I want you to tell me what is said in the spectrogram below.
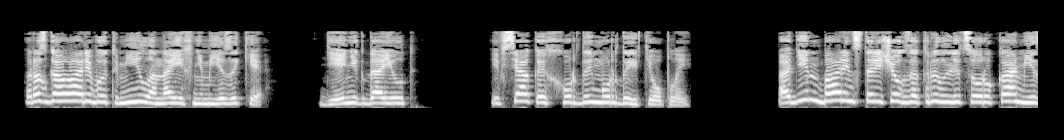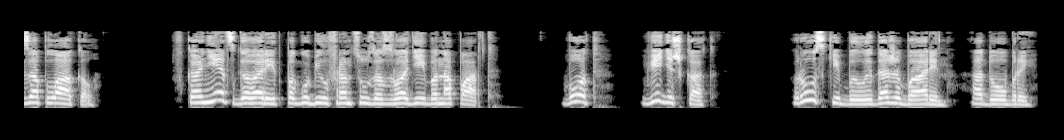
разговаривают мило на ихнем языке. Денег дают. И всякой хурды-мурды теплой. Один барин-старичок закрыл лицо руками и заплакал. В конец, говорит, погубил француза злодей Бонапарт. Вот, видишь как. Русский был и даже барин, а добрый.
